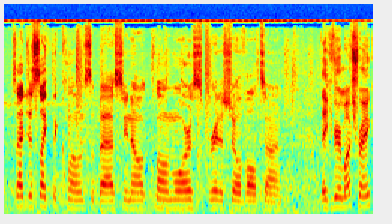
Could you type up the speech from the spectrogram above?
Because I just like the clones the best. You know, Clone Wars, greatest show of all time. Thank you very much, Frank.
